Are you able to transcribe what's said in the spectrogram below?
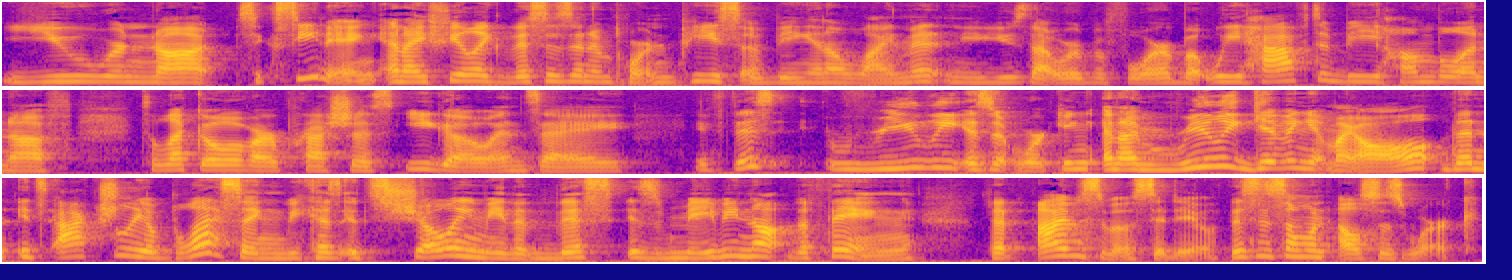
you were not succeeding. And I feel like this is an important piece of being in alignment. And you used that word before, but we have to be humble enough to let go of our precious ego and say, if this really isn't working and I'm really giving it my all, then it's actually a blessing because it's showing me that this is maybe not the thing that I'm supposed to do. This is someone else's work.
